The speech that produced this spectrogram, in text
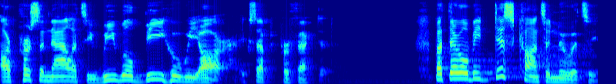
our personality, we will be who we are, except perfected. But there will be discontinuity.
